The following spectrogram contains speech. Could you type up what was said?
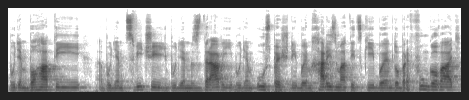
budem bohatý, budem cvičiť, budem zdravý, budem úspešný, budem charizmatický, budem dobre fungovať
